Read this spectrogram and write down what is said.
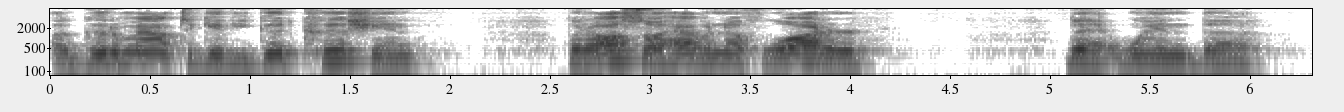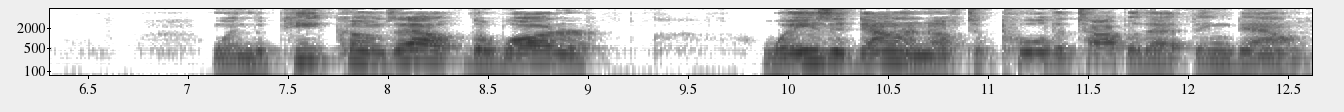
a good amount to give you good cushion, but also have enough water that when the when the peak comes out, the water weighs it down enough to pull the top of that thing down.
